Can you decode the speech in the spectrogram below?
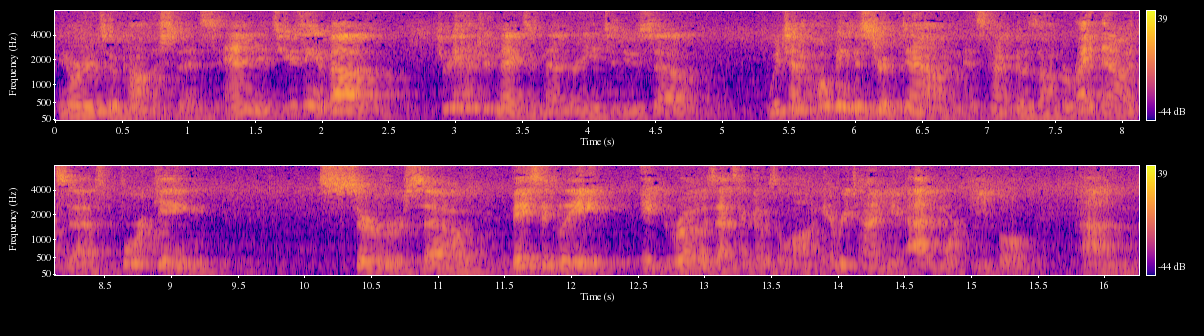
in order to accomplish this, and it's using about 300 megs of memory to do so, which I'm hoping to strip down as time goes on. But right now it's a forking server, so basically it grows as it goes along. Every time you add more people, um,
